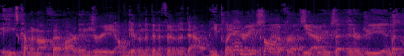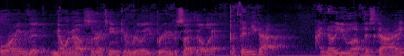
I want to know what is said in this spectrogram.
He's coming off a hard injury. I'll give him the benefit of the doubt. He played And great. he in was the solid for us. Yeah, He brings that energy and But- scoring that no one else on our team can really bring besides LA. But then you got, I know you love this guy,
